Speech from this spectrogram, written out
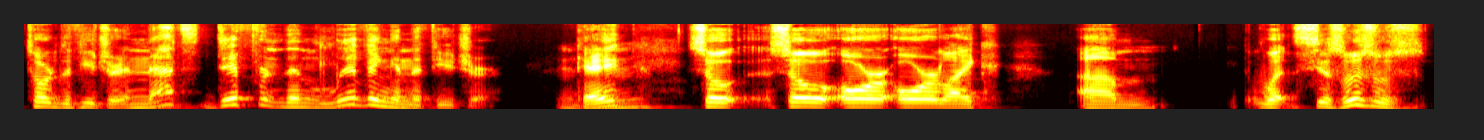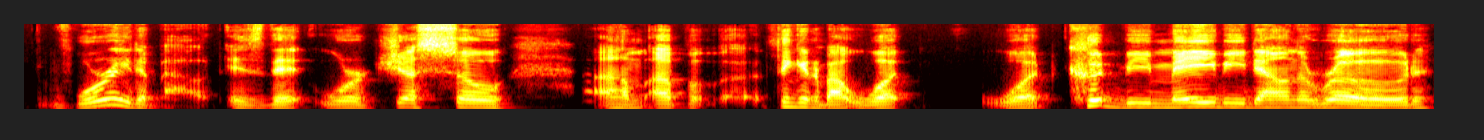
toward the future and that's different than living in the future. Okay? Mhm. So so or or like um what C.S. Lewis was worried about is that we're just so um, up uh, thinking about what what could be maybe down the road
